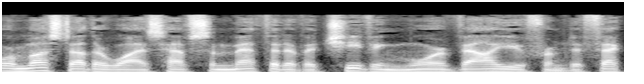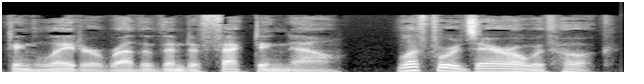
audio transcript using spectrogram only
or must otherwise have some method of achieving more value from defecting later rather than defecting now, leftwards arrow with hook.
